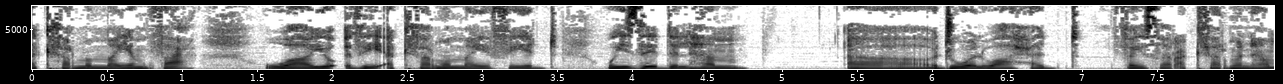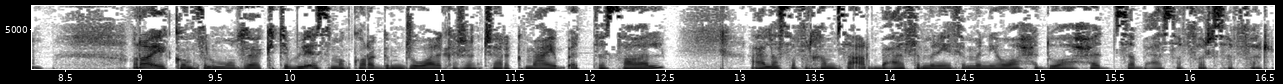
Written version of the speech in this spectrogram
أكثر مما ينفع ويؤذي أكثر مما يفيد ويزيد الهم آه، جوا الواحد فيصير أكثر من هم رأيكم في الموضوع اكتب لي اسمك ورقم جوالك عشان تشارك معي باتصال على صفر خمسة أربعة ثمانية, ثمانية واحد, واحد سبعة صفر صفر.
